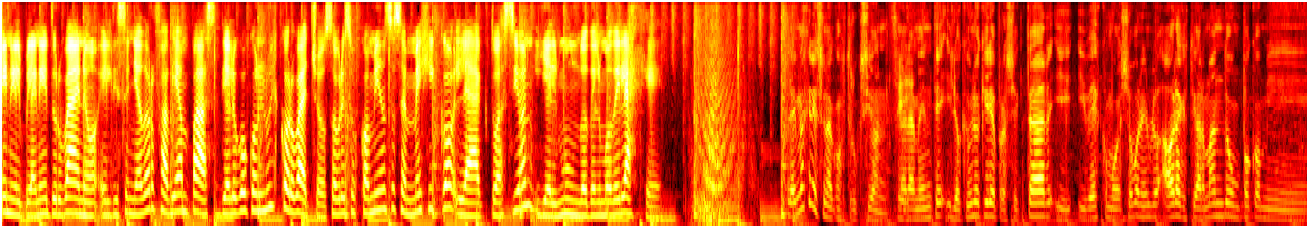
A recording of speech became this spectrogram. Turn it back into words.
En el planeta urbano, el diseñador Fabián Paz dialogó con Luis Corbacho sobre sus comienzos en México, la actuación y el mundo del modelaje. La imagen es una construcción, claramente, y lo que uno quiere proyectar, y, ves como yo, por ejemplo, ahora que estoy armando un poco mi,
